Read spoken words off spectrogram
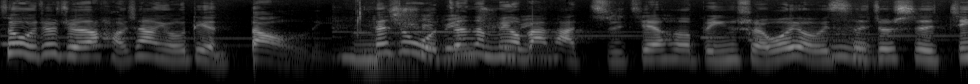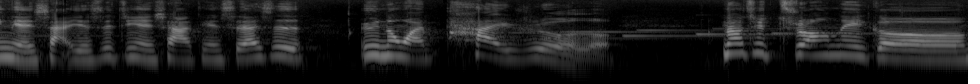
所以我就觉得好像有点道理，但是我真的没有办法直接喝冰水。我有一次就是今年夏，也是今年夏天，实在是运动完太热了。那去装那个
